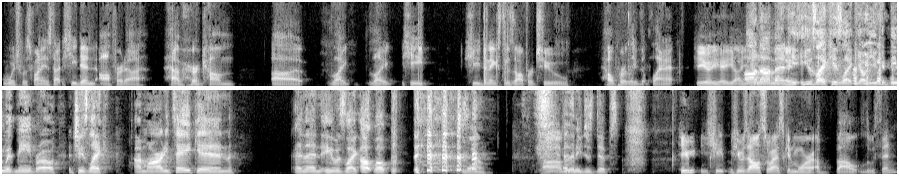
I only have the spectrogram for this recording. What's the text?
which was funny, is that he didn't offer to have her come. Uh, like, like he he didn't extend his offer to help her leave the planet. He, he, he Oh he no, was like, man. "Okay." He, he's like, he's like, yo, you could be with me, bro. And she's like, I'm already taken. And then he was like, oh well. yeah. Um, and then he just dips. he he he was also asking more about Luthen,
